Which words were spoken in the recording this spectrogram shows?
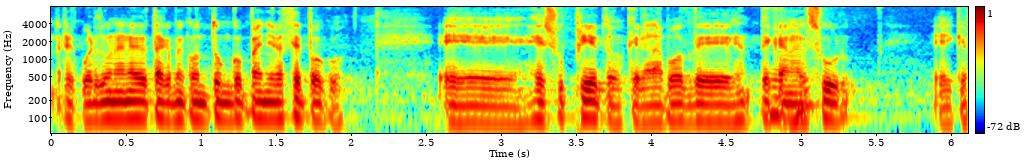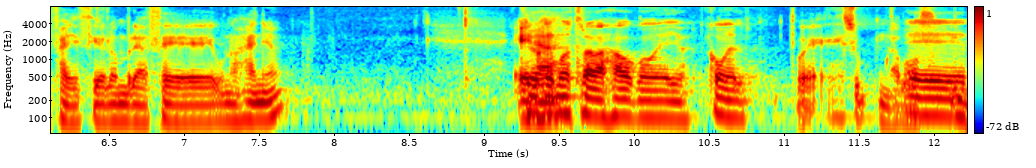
recuerdo una anécdota que me contó un compañero hace poco, eh, Jesús Prieto, que era la voz de, Canal Sur, eh, que falleció el hombre hace unos años. Creo que hemos trabajado con ellos, con él. Pues es una voz, eh,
